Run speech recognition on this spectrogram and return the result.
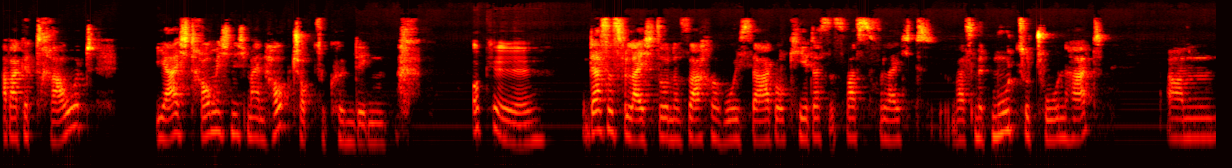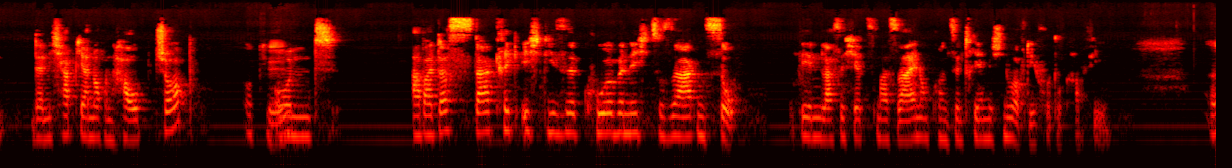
aber getraut, ja, ich traue mich nicht, meinen Hauptjob zu kündigen. Okay. Das ist vielleicht so eine Sache, wo ich sage, okay, das ist was vielleicht, was mit Mut zu tun hat. Ähm, denn ich habe ja noch einen Hauptjob. Okay. Und aber das, da kriege ich diese Kurve nicht zu sagen, so, den lasse ich jetzt mal sein und konzentriere mich nur auf die Fotografie. Äh,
